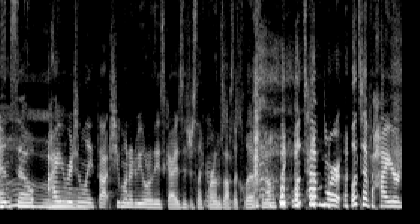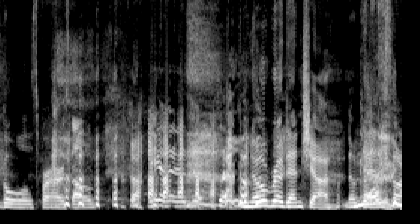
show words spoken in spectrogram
And so I Oh. originally thought she wanted to be one of these guys that just like runs off the cliff. And I was like, let's have more, let's have higher goals for ourselves. and so, No rodentia. No, No, sorry.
